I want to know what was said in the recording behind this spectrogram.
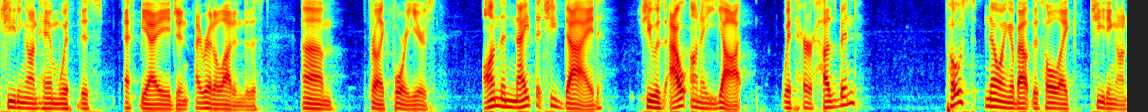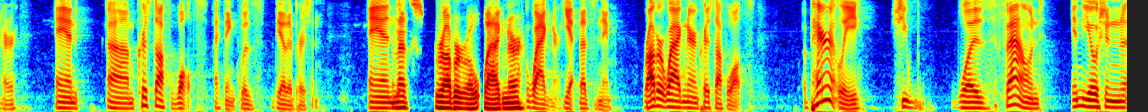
cheating on him with this FBI agent. I read a lot into this um, for like four years. On the night that she died, she was out on a yacht with her husband, post knowing about this whole like cheating on her, and um, Christoph Waltz, I think, was the other person. And, And that's Robert Wagner. Wagner. Yeah, that's his name. Robert Wagner and Christoph Waltz. Apparently, she was found in the ocean,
